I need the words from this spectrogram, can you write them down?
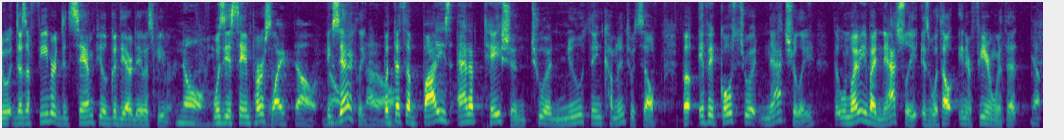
Do does a fever? Did Sam feel good the other day with fever? No, he Was he the same person? Wiped out. No, exactly. not at all. But that's a body's adaptation to a new thing coming into itself. But if it goes through it naturally, that what I mean by naturally is without interfering with it. Yep.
